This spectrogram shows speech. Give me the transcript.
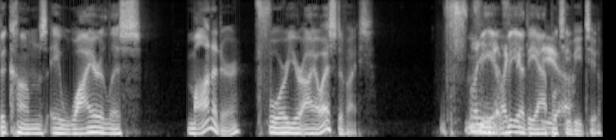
becomes a wireless monitor for your iOS device well, via, like via the, the Apple TV too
